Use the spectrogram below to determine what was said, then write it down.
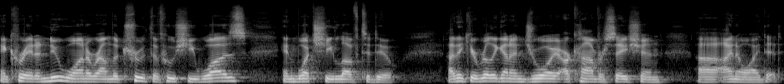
and create a new one around the truth of who she was and what she loved to do. I think you're really going to enjoy our conversation. Uh, I know I did.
